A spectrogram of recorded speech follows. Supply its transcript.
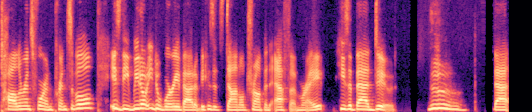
tolerance for in principle is the we don't need to worry about it because it's Donald Trump and F him, right? He's a bad dude. Ugh. That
